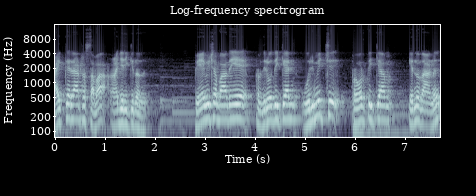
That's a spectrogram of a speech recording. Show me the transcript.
ഐക്യരാഷ്ട്രസഭ ആചരിക്കുന്നത്. പേവിഷബാധയെ പ്രതിരോധിക്കാൻ ഒരുമിച്ച് പ്രവർത്തിക്കാം എന്നതാണ്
